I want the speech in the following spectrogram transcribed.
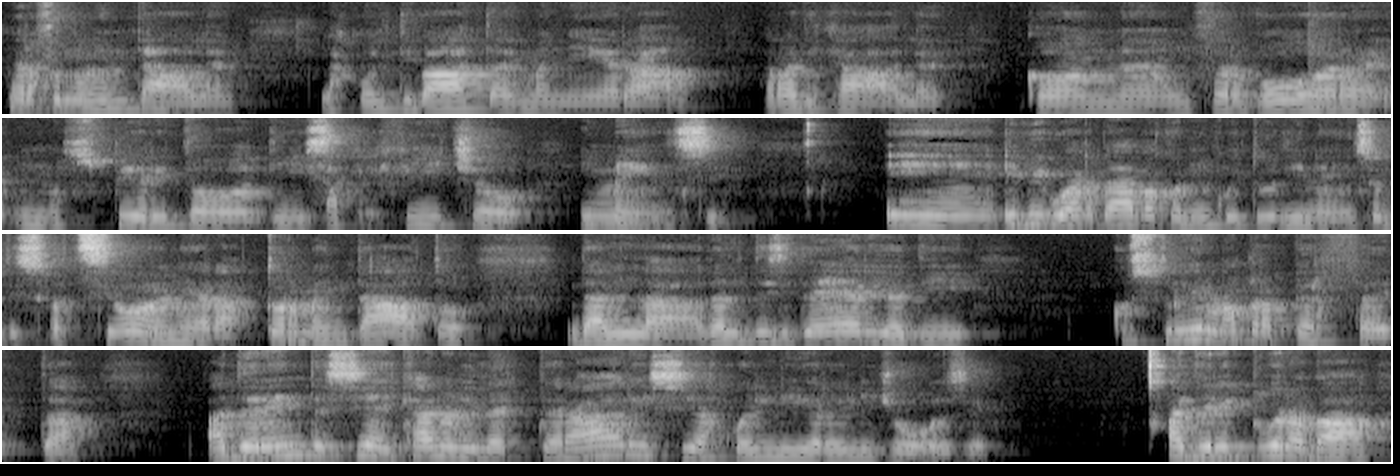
era fondamentale, l'ha coltivata in maniera radicale, con un fervore, uno spirito di sacrificio immensi e, e vi guardava con inquietudine e insoddisfazione, era tormentato dalla, dal desiderio di costruire un'opera perfetta, aderente sia ai canoni letterari sia a quelli religiosi. Addirittura va,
